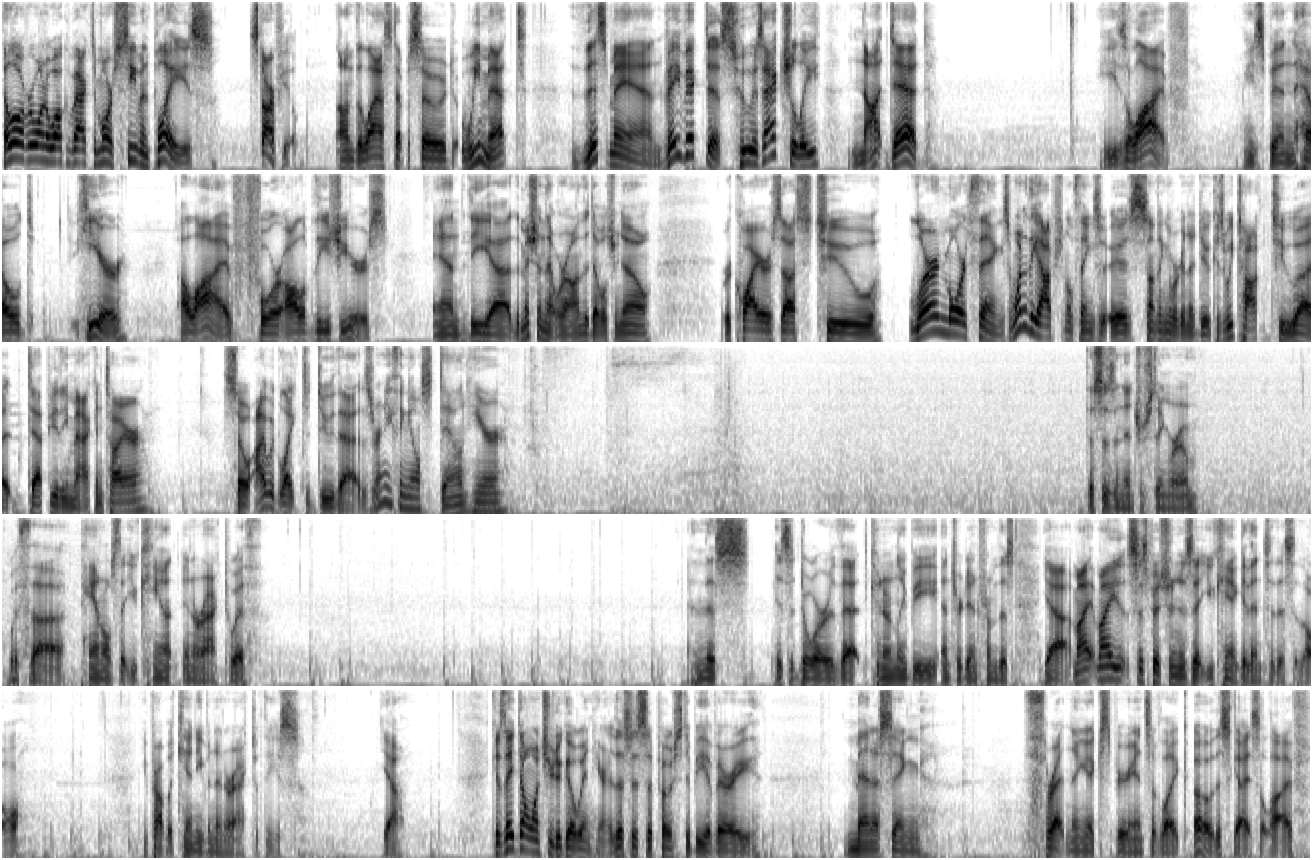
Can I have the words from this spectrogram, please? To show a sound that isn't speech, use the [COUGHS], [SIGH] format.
Hello, everyone, and welcome back to more Stephen Plays Starfield. On the last episode, we met this man, Vae Victis, who is actually not dead. He's alive. He's been held here alive for all of these years. And the uh, the mission that we're on, the Devils You Know, requires us to learn more things. One of the optional things is something we're going to do because we talked to uh, Deputy McIntyre. So I would like to do that. Is there anything else down here? This is an interesting room with uh, panels that you can't interact with. And this is a door that can only be entered in from this. Yeah, my, my suspicion is that you can't get into this at all. You probably can't even interact with these. Yeah. Because they don't want you to go in here. This is supposed to be a very menacing, threatening experience of like, oh, this guy's alive.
